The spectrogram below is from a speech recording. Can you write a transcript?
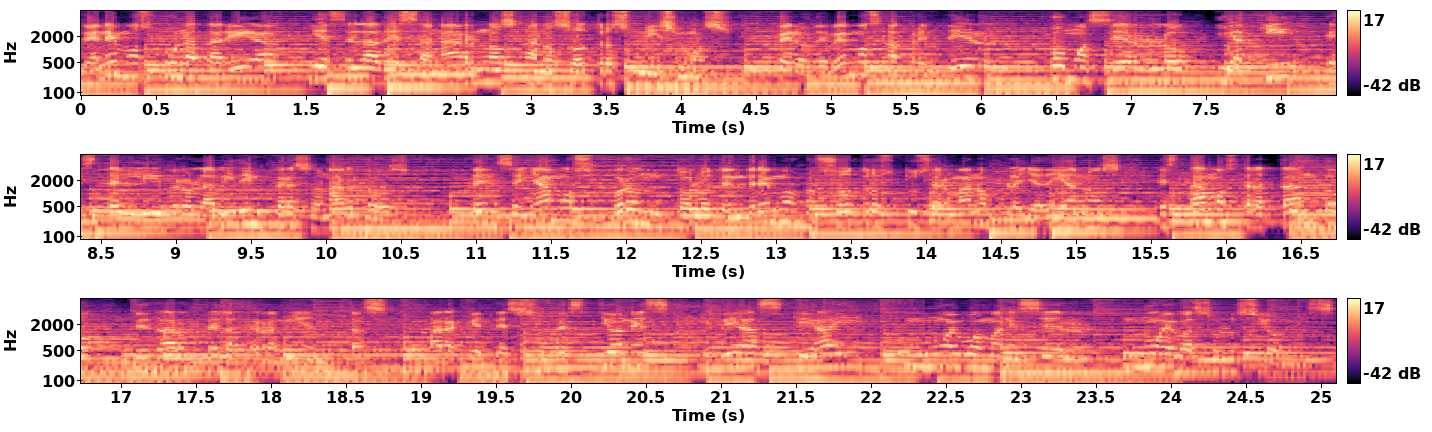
Tenemos una tarea y es la de sanarnos a nosotros mismos. Pero debemos aprender cómo hacerlo y aquí está el libro La vida impersonal 2. Te enseñamos pronto, lo tendremos nosotros, tus hermanos pleiadianos. Estamos tratando de darte las herramientas para que te sugestiones y veas que hay un nuevo amanecer, nuevas soluciones,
